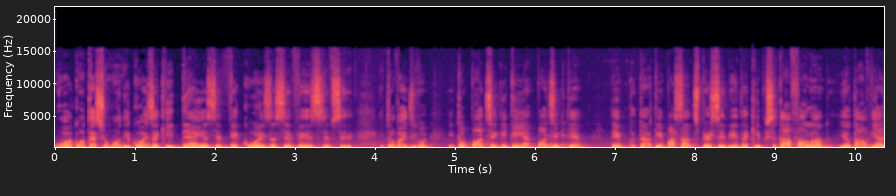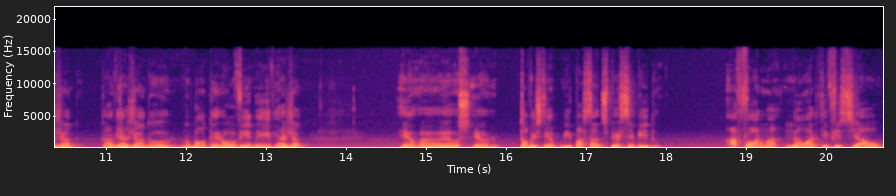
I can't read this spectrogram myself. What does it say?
pô, acontece um monte de coisa aqui, ideias, você vê coisas, você vê. Você, você- então vai desenvolver. Então pode ser que tenha. Pode ser que tenha, tenha, tá- tenha passado despercebido aqui, porque você estava falando e eu estava viajando. Estava viajando no bom termo, ouvindo e viajando. Eu, eu, eu- talvez tenha me passado despercebido a forma não artificial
